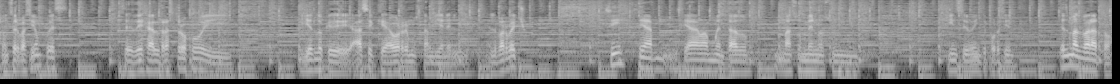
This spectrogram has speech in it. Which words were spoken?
conservación, pues se deja el rastrojo y, es lo que hace que ahorremos también el, el barbecho. Sí, se ha, se ha aumentado más o menos un 15-20% es más barato.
